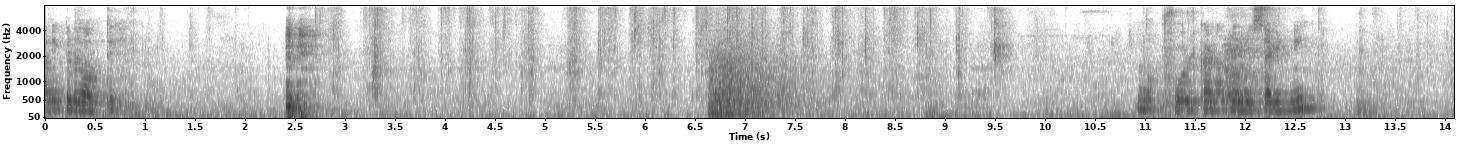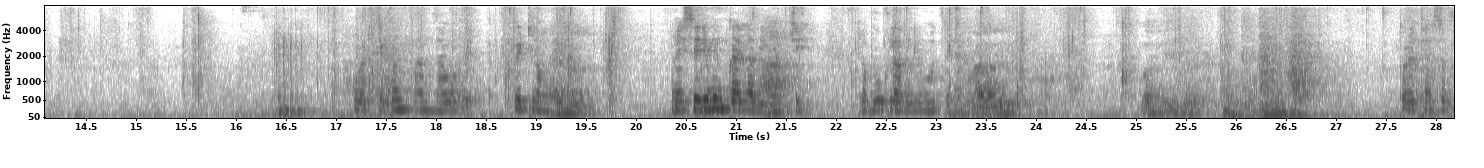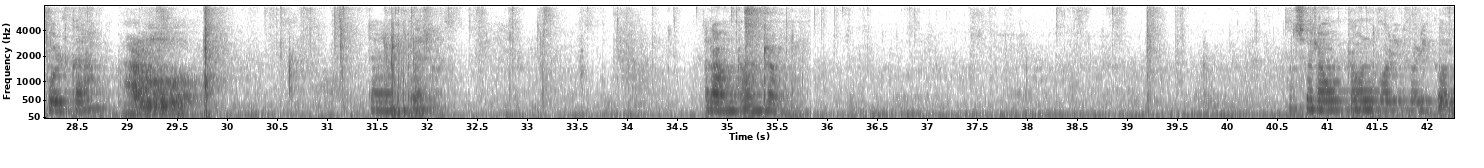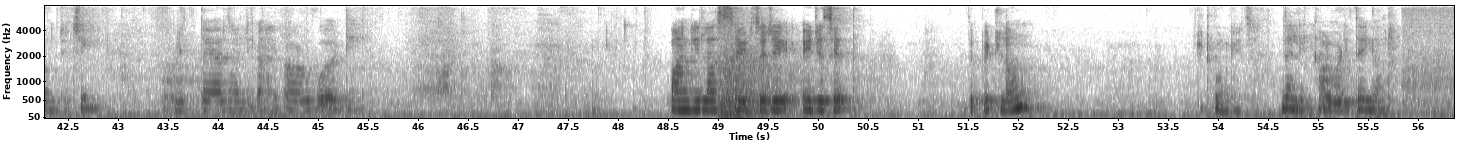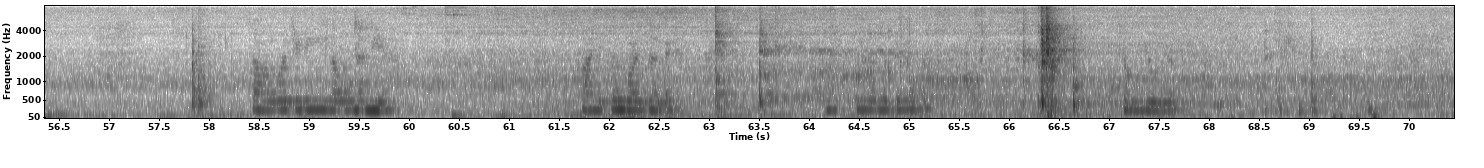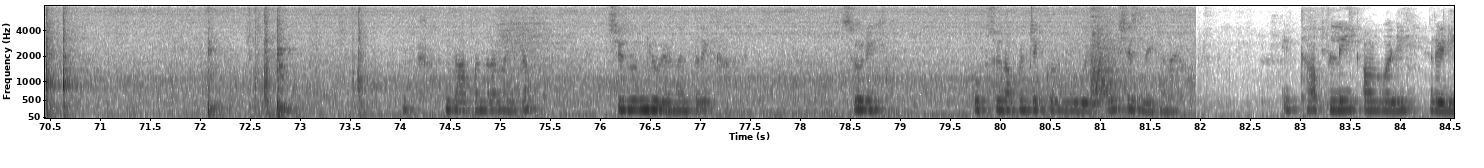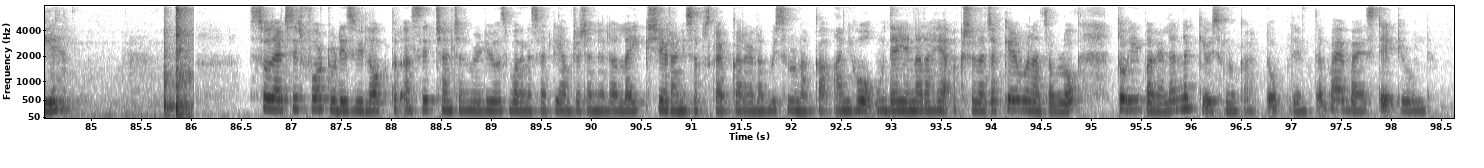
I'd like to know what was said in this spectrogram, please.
आणि इकडे लावते. मग फोल्ड काढा दोन्ही साईडनी वरती पण बांधावं पीठ लावून आणि सिरी मुंकायला लागली आमची. तिला भूक लागली होते परत असं फोल्ड करा. त्यानंतर राऊंड राऊंड राऊंड असं राऊंड राऊंड वडी वडी करून त्याची आपली तयार झाली आहे. आळू पाणी लास्ट साईडचे जे एजेस आहेत ते पीठ लावून चिटकून घ्यायचं. झाली. आळूवडी तयार. आळूवडी लावून झाली आहे. पाणी पण बॉईल झाले ठेवून घेऊया. एक दहा पंधरा मिनटं शिजवून घेऊया नंतर एक सुरी. कुपसून आपण चेक करून बघूया की शिजले का नाही. इथं आपली ऑलरेडी रेडी आहे. So that's it for today's vlog तर असेच छान छान व्हिडिओज बघण्यासाठी आमच्या चॅनलला लाईक शेअर आणि सबस्क्राईब करायला विसरू नका. आणि हो उद्या येणार आहे अक्षराच्या केळवणाचा व्लॉग तोही बघायला नक्की विसरू नका. तोपर्यंत बाय बाय स्टे ट्यून्ड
